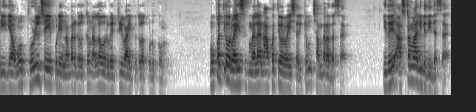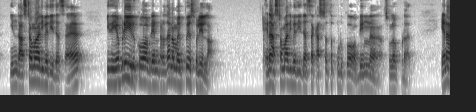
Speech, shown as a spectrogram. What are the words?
ரீதியாகவும் தொழில் செய்யக்கூடிய நபர்களுக்கு நல்ல ஒரு வெற்றி வாய்ப்புகளை கொடுக்கும். முப்பத்தி ஒரு வயசுக்கு மேலே நாற்பத்தி ஒரு வயசு வரைக்கும் சந்திரதசை. இது அஷ்டமாதிபதி தசை. இந்த அஷ்டமாதிபதி தசை இது எப்படி இருக்கும் அப்படின்றத நம்ம இப்போயே சொல்லிடலாம். ஏன்னா அஷ்டமாதிபதி தசை கஷ்டத்தை கொடுக்கும் அப்படின்னு சொல்லக்கூடாது. ஏன்னா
